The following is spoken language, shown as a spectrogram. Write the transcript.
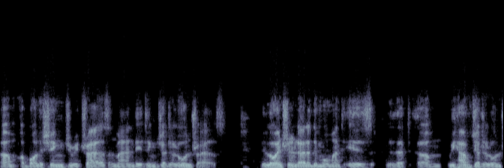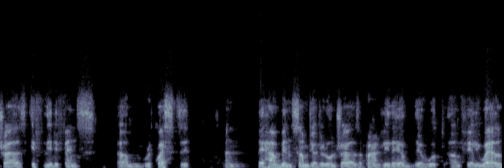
um, abolishing jury trials and mandating judge alone trials. The law in Trinidad at the moment is that um, we have judge alone trials if the defense um, requests it and there have been some judge alone trials. Apparently, they have they have worked um, fairly well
